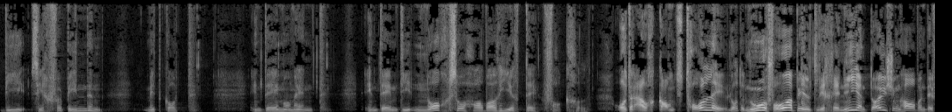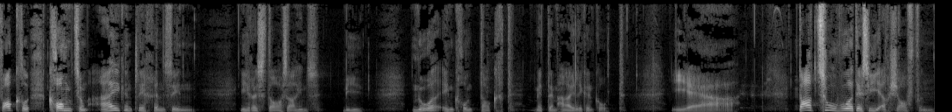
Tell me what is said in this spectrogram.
wie sich verbinden mit Gott. In dem Moment, in dem die noch so havarierte Fackel oder auch ganz tolle, oder nur vorbildliche, nie Enttäuschung habende Fackel kommt zum eigentlichen Sinn ihres Daseins. Wie? Nur im Kontakt mit dem heiligen Gott. Ja. Yeah. Dazu wurde sie erschaffen.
